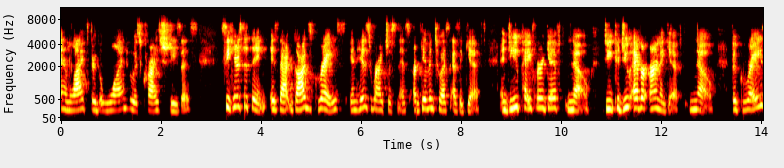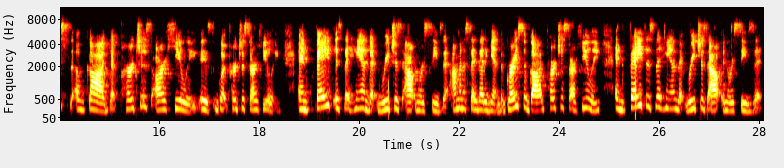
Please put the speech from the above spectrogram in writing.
in life through the one who is Christ Jesus. See, here's the thing is that God's grace and his righteousness are given to us as a gift. And do you pay for a gift? No. Do you, could you ever earn a gift? No. The grace of God that purchased our healing is what purchased our healing. And faith is the hand that reaches out and receives it. I'm going to say that again. The grace of God purchased our healing, and faith is the hand that reaches out and receives it.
